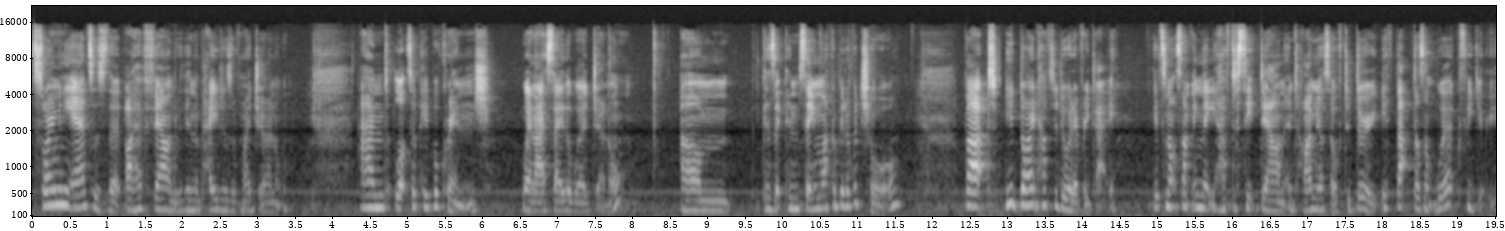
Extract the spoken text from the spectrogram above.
so many answers that I have found within the pages of my journal. And lots of people cringe when I say the word journal um, because it can seem like a bit of a chore. But you don't have to do it every day. It's not something that you have to sit down and time yourself to do if that doesn't work for you.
